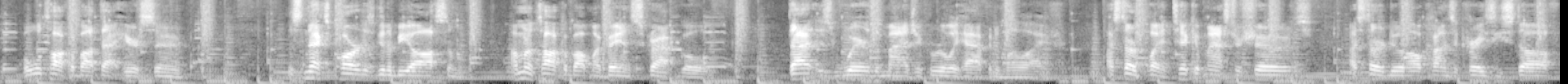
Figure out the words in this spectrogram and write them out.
But we'll talk about that here soon. This next part is going to be awesome. I'm going to talk about my band Scrap Gold that is where the magic really happened in my life. I started playing Ticketmaster shows. I started doing all kinds of crazy stuff.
